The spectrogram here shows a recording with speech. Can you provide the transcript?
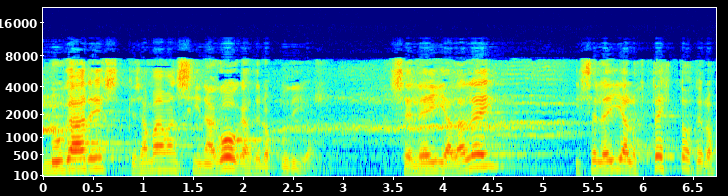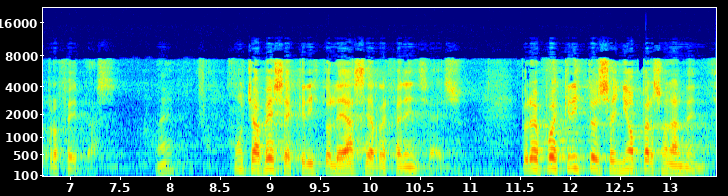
lugares que llamaban sinagogas de los judíos. Se leía la ley y se leía los textos de los profetas. ¿eh? Muchas veces Cristo le hace referencia a eso. Pero después Cristo enseñó personalmente.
